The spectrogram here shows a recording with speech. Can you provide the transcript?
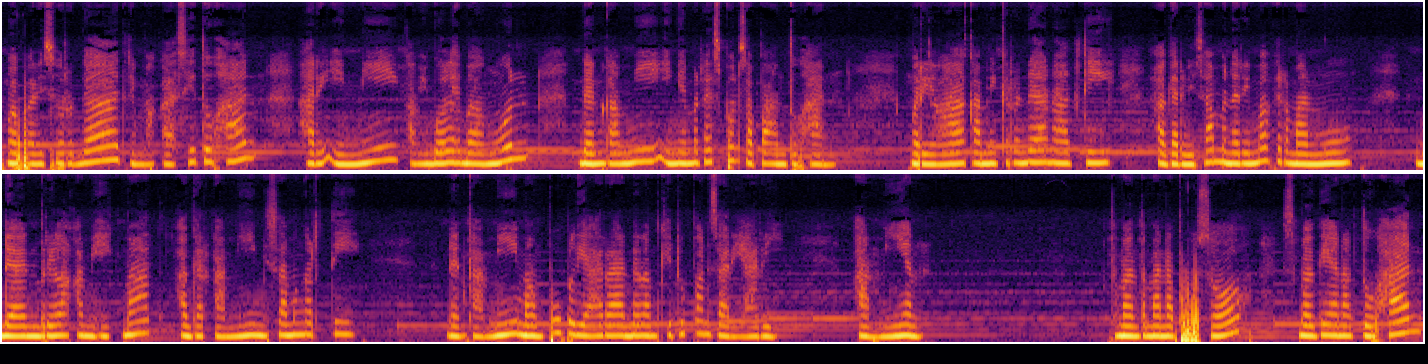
Bapa di surga, terima kasih Tuhan. Hari ini kami boleh bangun dan kami ingin merespon sapaan Tuhan. Berilah kami kerendahan hati agar bisa menerima firman-Mu dan berilah kami hikmat agar kami bisa mengerti dan kami mampu pelihara dalam kehidupan sehari-hari. Amin. Teman-teman Apuso, sebagai anak Tuhan,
